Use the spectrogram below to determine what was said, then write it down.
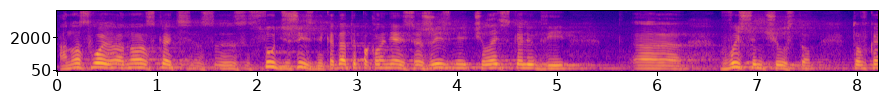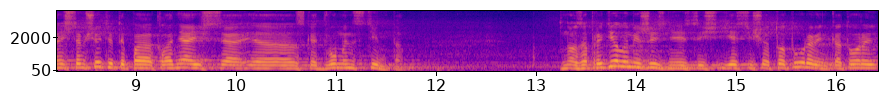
Оно, свой, оно, сказать, суть жизни, когда ты поклоняешься жизни, человеческой любви, э, высшим чувствам, то в конечном счете ты поклоняешься, э, сказать, двум инстинктам. Но за пределами жизни есть, есть еще тот уровень, который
